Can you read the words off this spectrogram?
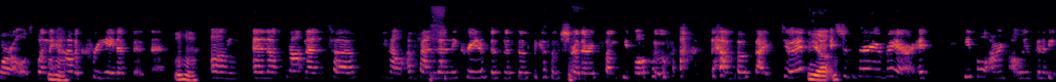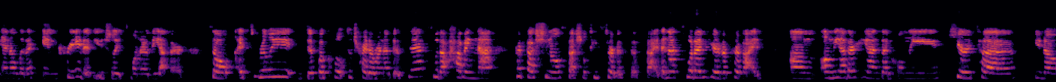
world when they Mhm. have a creative business. mm-hmm. Um, and that's not meant to, you know, offend any creative businesses because I'm sure there's some people who have both sides to it. yeah It's just very rare. It's people aren't always going to be analytic and creative. Usually, it's one or the other. So it's really difficult to try to run a business without having that professional specialty services side, and that's what I'm here to provide. Um, on the other hand, I'm only here to, you know,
